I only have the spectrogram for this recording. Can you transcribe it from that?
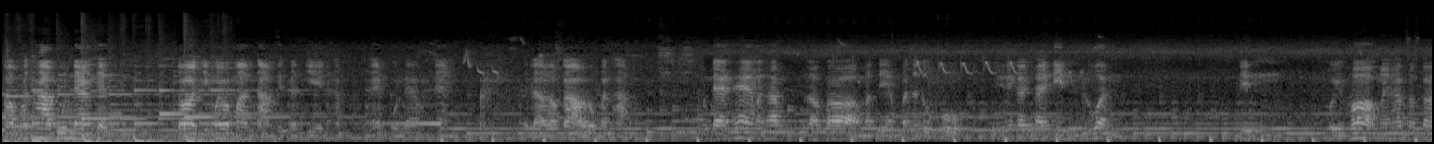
เอาพอทาปูนแดงเสร็จ ก็ทิ้งไว้ประมาณ 30 นาทีนะครับ ให้ปูนแดงมันแห้งเสร็จแล้วเราก็เอาลงกระถางปูนแดงแห้งนะครับ เราก็มาเตรียมวัสดุปลูกทีนี้ก็ใช้ดินร่วน ดินปุ๋ยคอกนะครับ แล้วก็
